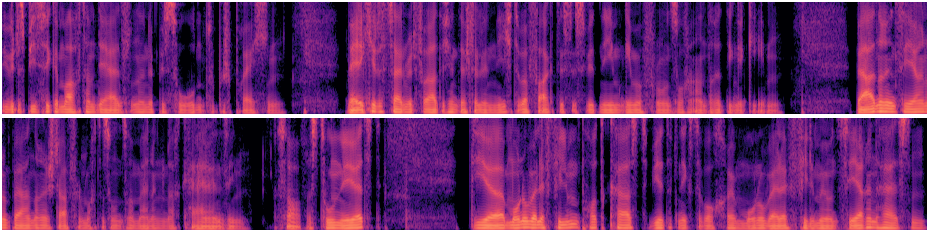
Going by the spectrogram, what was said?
wie wir das bisher gemacht haben, die einzelnen Episoden zu besprechen. Welche das sein wird, verrate ich an der Stelle nicht, aber Fakt ist, es wird neben Game of Thrones auch andere Dinge geben. Bei anderen Serien und bei anderen Staffeln macht das unserer Meinung nach keinen Sinn. So, was tun wir jetzt? Der Monowelle Film Podcast wird ab nächster Woche Monowelle Filme und Serien heißen.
